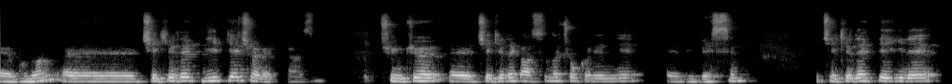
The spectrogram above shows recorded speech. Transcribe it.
E, bunu e, çekirdek deyip geçmemek lazım. Çünkü e, çekirdek aslında çok önemli e, bir besin. Çekirdekle ilgili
